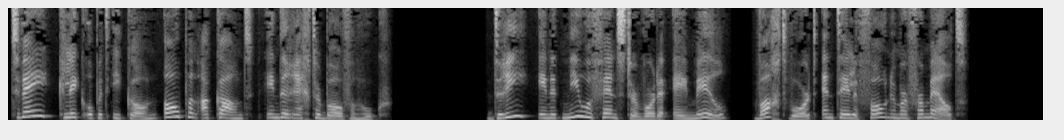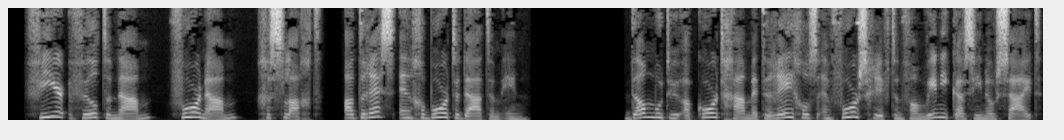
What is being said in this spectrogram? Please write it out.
2. Klik op het icoon Open Account in de rechterbovenhoek. 3. In het nieuwe venster worden e-mail, wachtwoord en telefoonnummer vermeld. 4. Vult de naam, voornaam, geslacht, adres en geboortedatum in. Dan moet u akkoord gaan met de regels en voorschriften van Winnie Casino site,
